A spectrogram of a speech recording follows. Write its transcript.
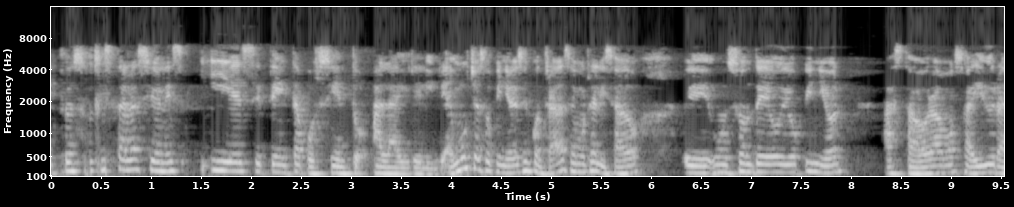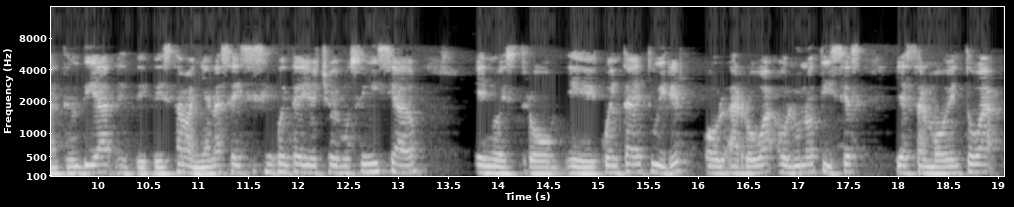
en sus instalaciones y el 70% al aire libre. Hay muchas opiniones encontradas, hemos realizado eh, un sondeo de opinión. Hasta ahora vamos ahí durante un día, desde esta mañana 6 y 58 hemos iniciado en nuestra eh, cuenta de Twitter, o, arroba y hasta el momento va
